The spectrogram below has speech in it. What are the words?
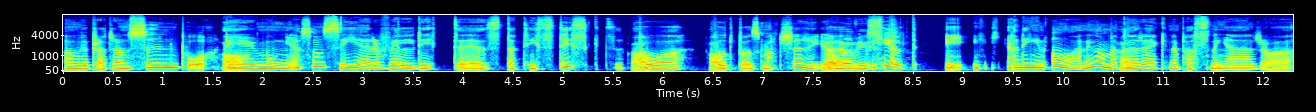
Om vi pratar om syn på. Det är ju många som ser väldigt eh, statistiskt på ja. fotbollsmatcher. Jag ja, helt, hade ingen aning om att Nej. han räknar passningar och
